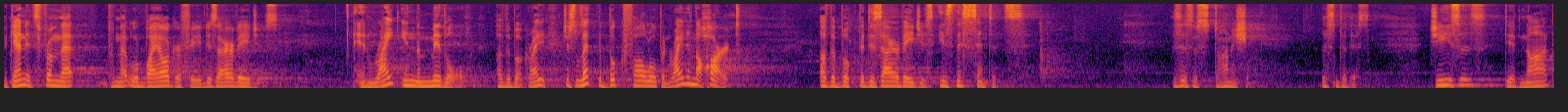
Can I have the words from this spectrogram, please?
Again, it's from that, from that little biography, Desire of Ages. And right in the middle of the book, right? Just let the book fall open. Right in the heart of the book, The Desire of Ages, is this sentence. This is astonishing. Listen to this Jesus did not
